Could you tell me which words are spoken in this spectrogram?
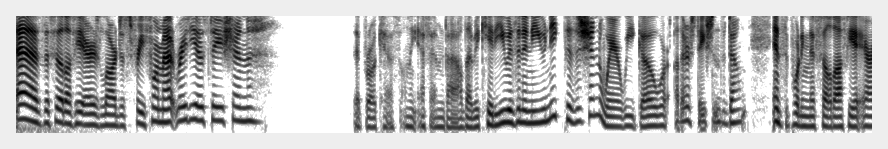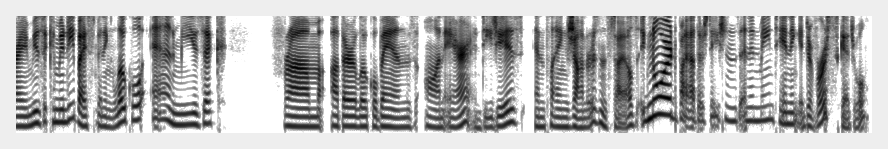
As the Philadelphia area's largest free format radio station broadcasts on the FM dial, WKDU is in a unique position where we go where other stations don't in supporting the Philadelphia area music community by spinning local and music from other local bands on air and DJs and playing genres and styles ignored by other stations and in maintaining a diverse schedule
